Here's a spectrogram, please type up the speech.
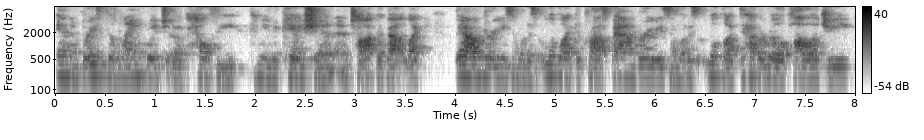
and embrace the language of healthy communication and talk about like boundaries and what does it look like to cross boundaries and what does it look like to have a real apology.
